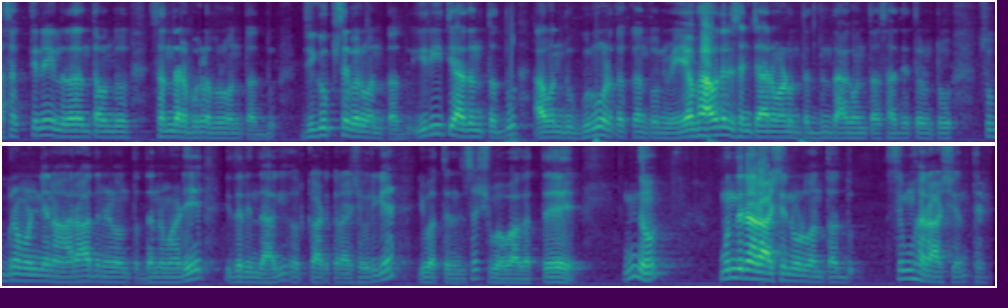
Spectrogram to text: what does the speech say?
ಆಸಕ್ತಿನೇ ಇಲ್ಲದಂಥ ಒಂದು ಸಂದರ್ಭಗಳು ಬರುವಂಥದ್ದು. ಜಿಗುಪ್ಸೆ ಬರುವಂಥದ್ದು. ಈ ರೀತಿಯಾದಂಥದ್ದು ಆ ಒಂದು ಗುರು ಅಂತಕ್ಕಂಥ ಒಂದು ವ್ಯಯಭಾವದಲ್ಲಿ ಸಂಚಾರ ಮಾಡುವಂಥದ್ದಿಂದ ಆಗುವಂಥ ಸಾಧ್ಯತೆ ಉಂಟು. ಸುಬ್ರಹ್ಮಣ್ಯನ ಆರಾಧನೆ ಹೇಳುವಂಥದ್ದನ್ನು ಮಾಡಿ ಇದರಿಂದಾಗಿ ಕರ್ಕಾಟಕ ರಾಶಿಯವರಿಗೆ ಇವತ್ತಿನ ದಿವಸ ಶುಭವಾಗತ್ತೆ. ಇನ್ನು ಮುಂದಿನ ರಾಶಿ ನೋಡುವಂಥದ್ದು ಸಿಂಹ ರಾಶಿ ಅಂತೇಳಿ.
